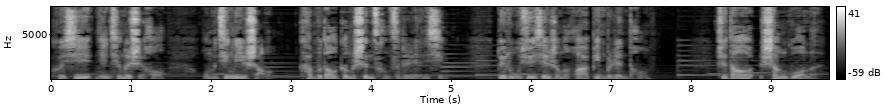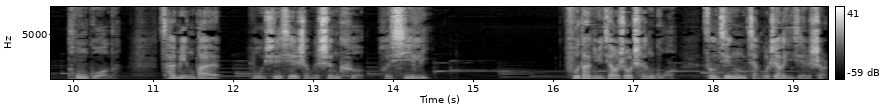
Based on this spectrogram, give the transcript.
可惜年轻的时候，我们经历少，看不到更深层次的人性，对鲁迅先生的话并不认同。直到伤过了、痛过了，才明白鲁迅先生的深刻和犀利。复旦女教授陈果曾经讲过这样一件事儿：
